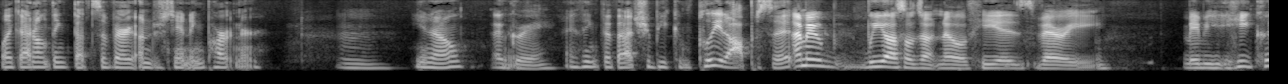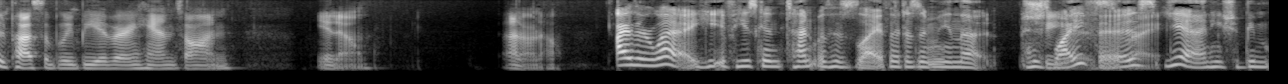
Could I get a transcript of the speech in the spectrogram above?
Like, I don't think that's a very understanding partner. You know? Agree. I think that that should be complete opposite. I mean, we also don't know if he is very. Maybe he could possibly be a very hands on. You know, I don't know. Either way, he, if he's content with his life, that doesn't mean that his She wife is, is. right. Yeah, and he should be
